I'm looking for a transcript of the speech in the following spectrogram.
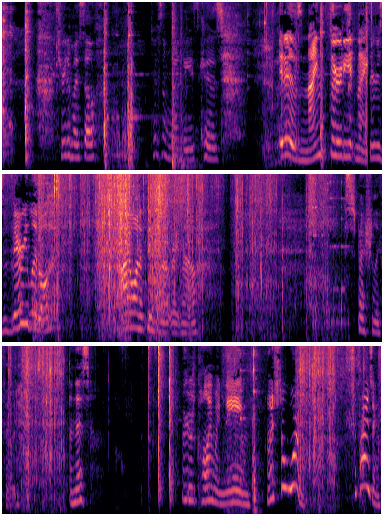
Treated myself to some Wendy's because it is 9.30 at night. There is very little that I want to think about right now. Especially food. And this they're just calling my name. And it's still warm. surprising.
